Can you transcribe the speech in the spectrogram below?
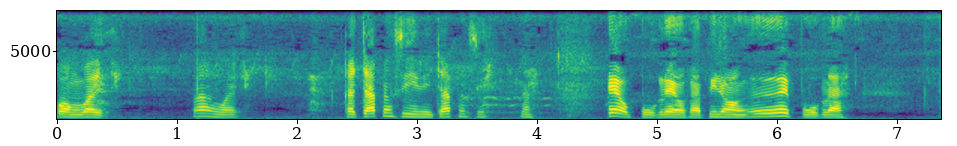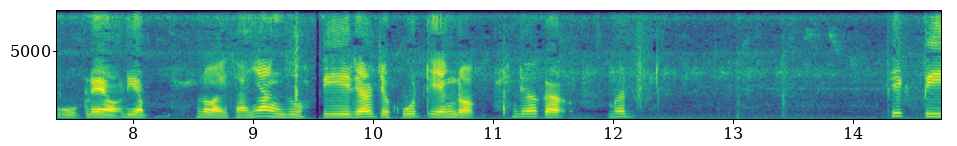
กล่องไว้ว่างไว้กระจับจังสีนี่จับจังสี แล้วปลูกแล้วค่ะ พี่น้องเอ้ยปลูกละปลูกแล้วเรียบร้อยค่ะย่างอยู่ ปีเดี๋ยวจะขุดเองดอก เดี๋ยวก็มืดพริกปี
